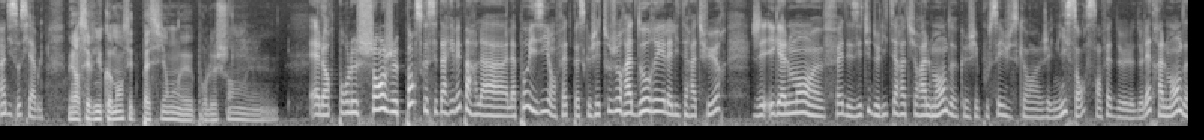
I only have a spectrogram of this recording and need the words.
indissociable. Mais alors, c'est venu comment cette passion euh, pour le chant euh alors pour le chant, je pense que c'est arrivé par la, poésie en fait, parce que j'ai toujours adoré la littérature. J'ai également euh, fait des études de littérature allemande que j'ai poussé jusqu'à j'ai une licence en fait de, lettres allemandes.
